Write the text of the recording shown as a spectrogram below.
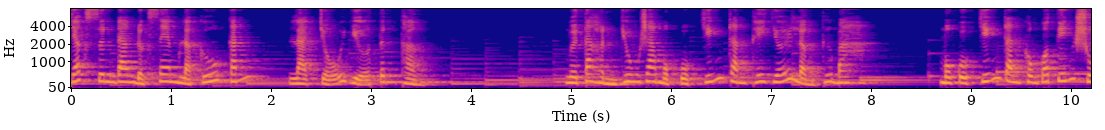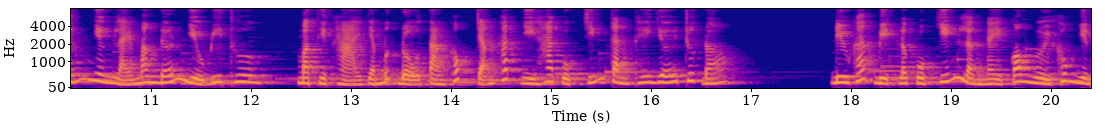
Giác sinh đang được xem là cứu cánh, là chỗ dựa tinh thần người ta hình dung ra một cuộc chiến tranh thế giới lần thứ ba một cuộc chiến tranh không có tiếng súng nhưng lại mang đến nhiều bi thương, mà thiệt hại và mức độ tàn khốc chẳng khác gì hai cuộc chiến tranh thế giới trước đó. Điều khác biệt là cuộc chiến lần này con người không nhìn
